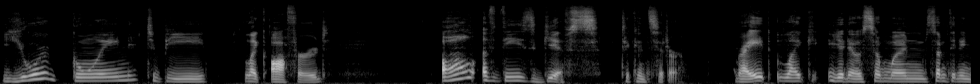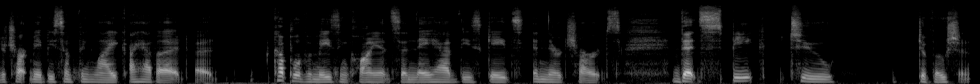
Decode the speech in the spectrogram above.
you're going to be like offered all of these gifts to consider, right? Like, you know, someone, something in your chart may be something like I have a, a couple of amazing clients and they have these gates in their charts that speak to devotion.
